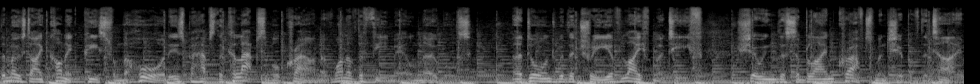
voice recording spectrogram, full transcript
The most iconic piece from the hoard is perhaps the collapsible crown of one of the female nobles, adorned with a tree of life motif, showing the sublime craftsmanship of the time.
